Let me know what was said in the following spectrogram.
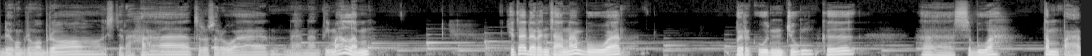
udah ngobrol-ngobrol istirahat seru-seruan nah nanti malam kita ada rencana buat berkunjung ke uh, sebuah tempat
